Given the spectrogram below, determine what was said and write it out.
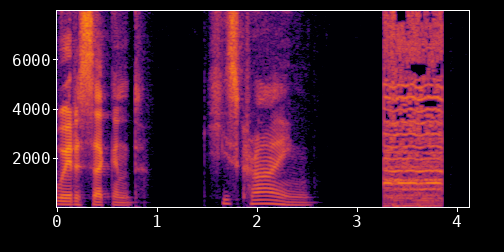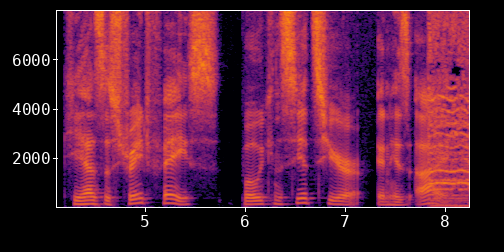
Wait a second. He's crying. He has a straight face, but we can see a tear in his eye.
